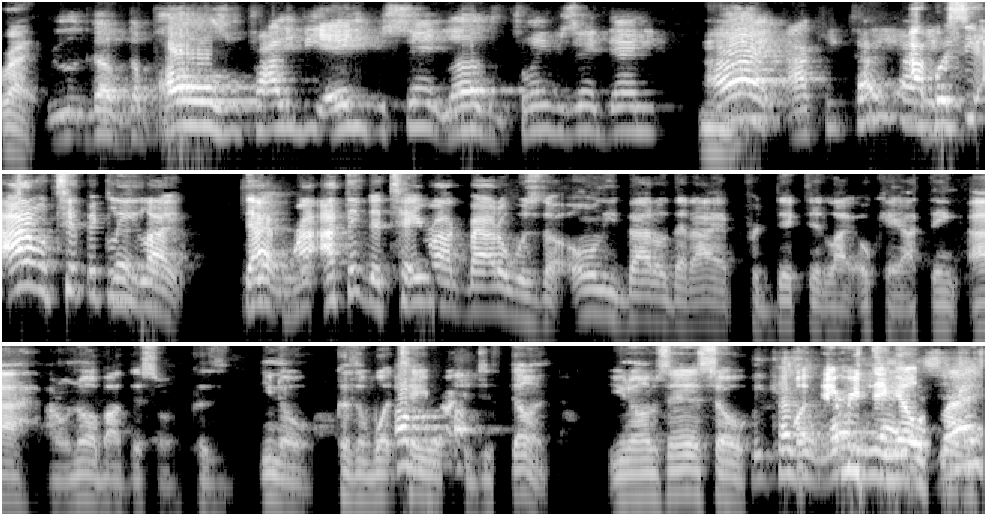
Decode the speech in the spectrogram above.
Right. The the polls will probably be 80% Love, 20% Danny. Mm-hmm. All right, I keep telling you. I, but see, I don't typically yeah. like that. Yeah. I think the Tay Roc battle was the only battle that I predicted. Like, okay, I think ah, I don't know about this one because you know because of what oh, Tay Roc had just done. You know what I'm saying? So because of everything else right?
